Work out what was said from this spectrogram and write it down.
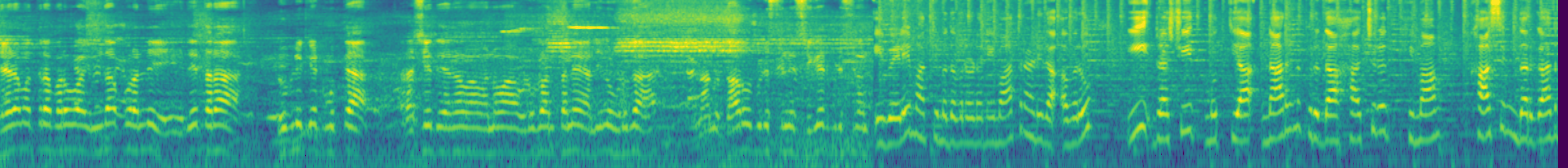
ಸೇಡಂ ಹತ್ರ ಬರುವ ಇಂದಾಪುರಲ್ಲಿ ಇದೇ ಥರ ಡೂಪ್ಲಿಕೇಟ್ ಮುತ್ಯ ರಶೀದ್ ಏನೋ ಅನ್ನುವ ಹುಡುಗ ಅಂತಾನೆ ಅಲ್ಲಿನ ಹುಡುಗ. ನಾನು ದಾರು ಬಿಡಿಸ್ತೀನಿ, ಸಿಗರೇಟ್ ಬಿಡಿಸ್ತೀನಿ ಈ ವೇಳೆ ಮಾಧ್ಯಮದವರೊಡನೆ ಮಾತನಾಡಿದ ಅವರು, ಈ ರಶೀದ್ ಮುತ್ಯ ನಾರಾಯಣಪುರದ ಹಜರತ್ ಹಿಮಾಮ್ ಖಾಸಿಂ ದರ್ಗಾದ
